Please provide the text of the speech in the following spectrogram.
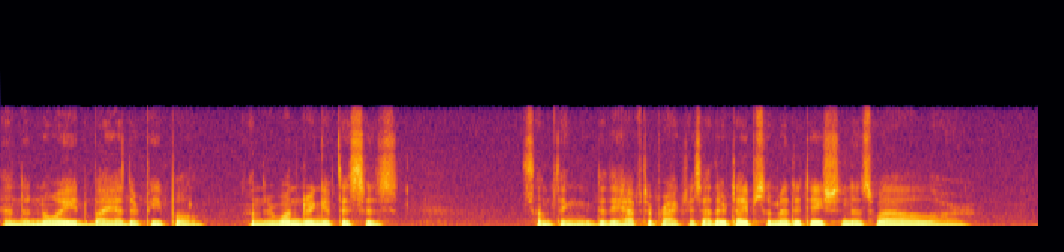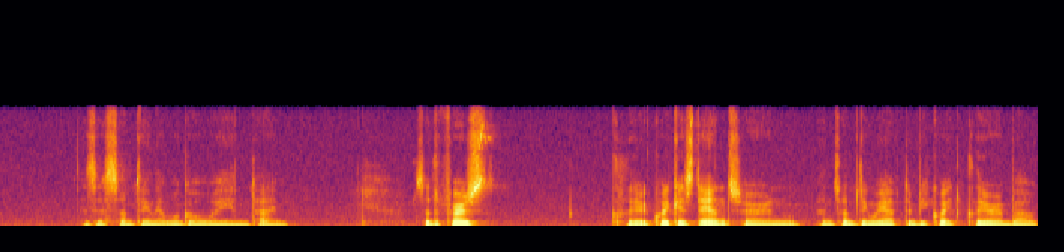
and annoyed by other people. And they're wondering if this is something, do they have to practice other types of meditation as well, or is this something that will go away in time? So the first clear, quickest answer, and, and something we have to be quite clear about,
